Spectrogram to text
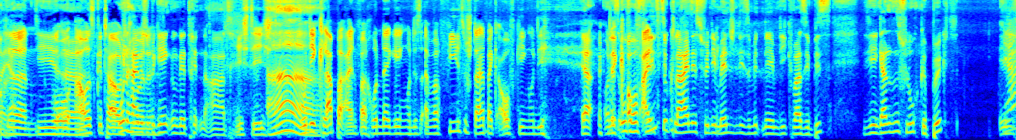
besprochen, ja. Die, wo äh, ausgetauscht Unheimliche wurde. Begegnung der dritten Art. Richtig. Ah. Wo die Klappe einfach runterging und es einfach viel zu steil bergauf ging und die. Ja, und das UFO Kopf viel einzig- zu klein ist für die Menschen, die sie mitnehmen, die quasi bis die den ganzen Fluch gebückt Ja.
